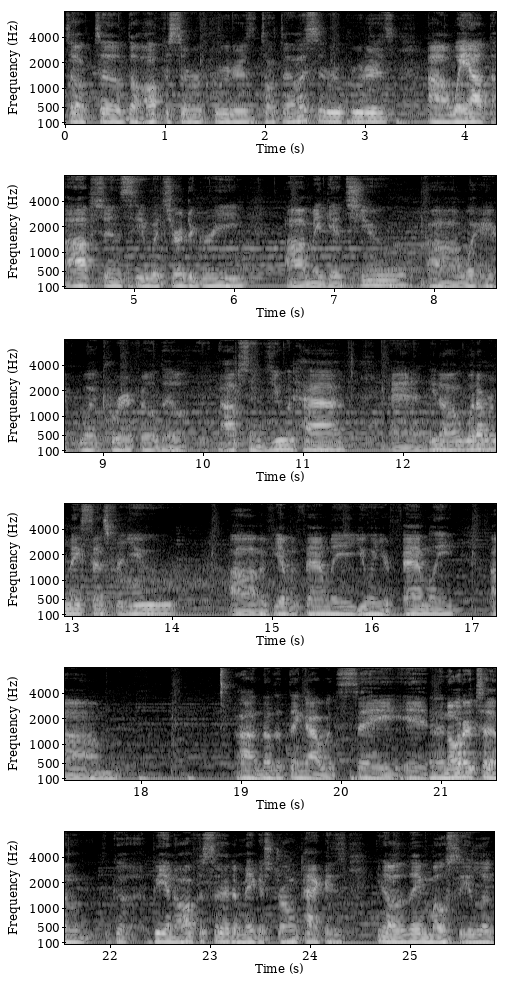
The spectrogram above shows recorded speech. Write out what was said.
talk to the officer recruiters, talk to enlisted recruiters, uh, weigh out the options, see what your degree uh, may get you, uh, what what career field the options you would have, and you know whatever makes sense for you. Um, if you have a family, you and your family. Um, another thing I would say is, in order to be an officer to make a strong package, you know, they mostly look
